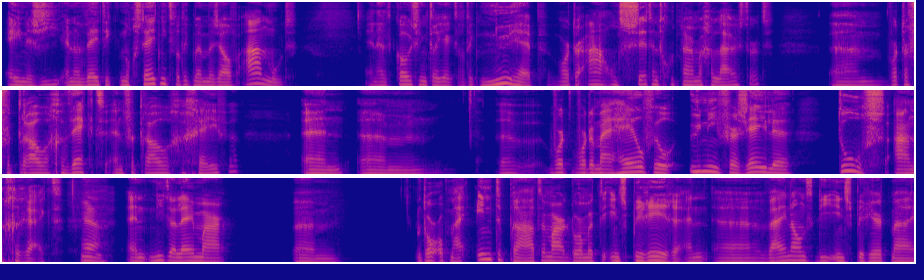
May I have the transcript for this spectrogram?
energie. En dan weet ik nog steeds niet wat ik met mezelf aan moet. En het coachingtraject wat ik nu heb, wordt er A, ontzettend goed naar me geluisterd. Ehm, wordt er vertrouwen gewekt en vertrouwen gegeven. En ehm, eh, wordt, worden mij heel veel universele tools aangereikt. Ja. En niet alleen maar ehm, door op mij in te praten, maar door me te inspireren. En eh Wijnand die inspireert mij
